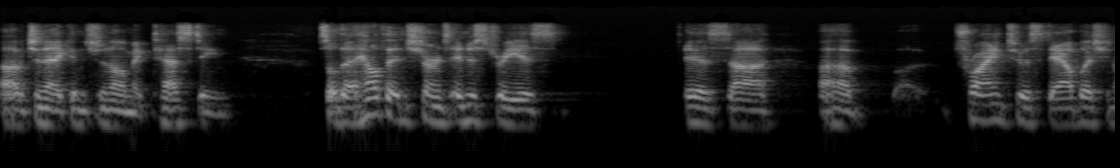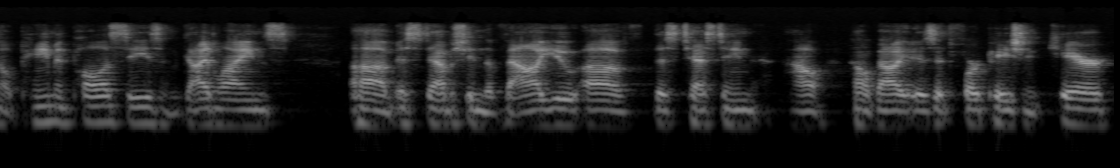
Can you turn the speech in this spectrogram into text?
of genetic and genomic testing. So the health insurance industry is is uh, uh, trying to establish, you know, payment policies and guidelines, um, establishing the value of this testing. How how value is it for patient care?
